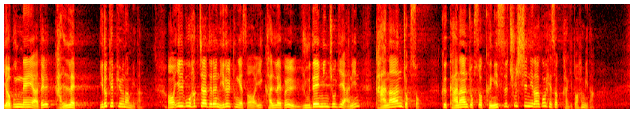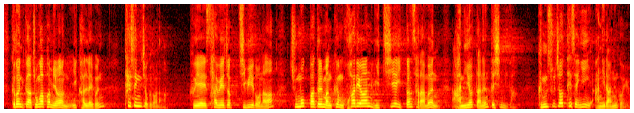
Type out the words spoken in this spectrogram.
여분네의 아들 갈렙 이렇게 표현합니다. 어, 일부 학자들은 이를 통해서 이 갈렙을 유대 민족이 아닌 가나안 족속, 그 가나안 족속 그니스 출신이라고 해석하기도 합니다. 그러니까 종합하면 이 갈렙은 태생적으로나 그의 사회적 지위로나 주목받을 만큼 화려한 위치에 있던 사람은 아니었다는 뜻입니다. 금수저 태생이 아니라는 거예요.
